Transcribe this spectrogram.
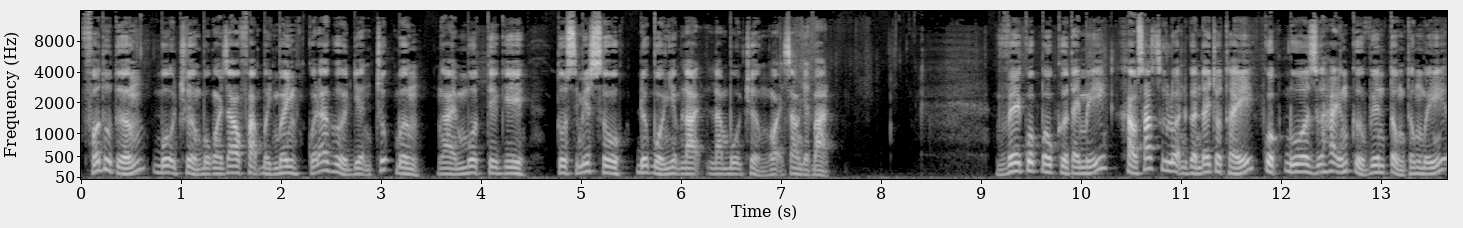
Phó Thủ tướng, Bộ trưởng Bộ Ngoại giao Phạm Bình Minh cũng đã gửi điện chúc mừng ngài Motegi Toshimitsu được bổ nhiệm lại làm Bộ trưởng Ngoại giao Nhật Bản. Về cuộc bầu cử tại Mỹ, khảo sát dư luận gần đây cho thấy cuộc đua giữa hai ứng cử viên tổng thống Mỹ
